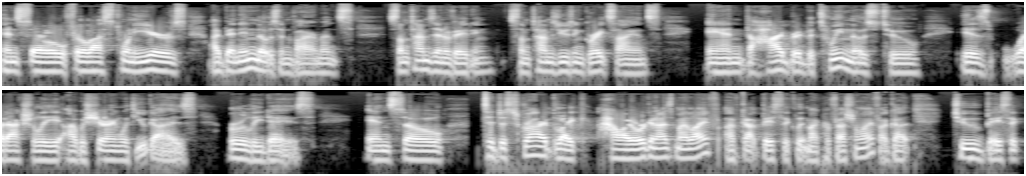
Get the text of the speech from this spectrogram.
And so for the last 20 years, I've been in those environments, sometimes innovating, sometimes using great science. And the hybrid between those two is what actually I was sharing with you guys early days. And so to describe like how I organize my life, I've got basically my professional life, I've got two basic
